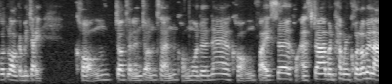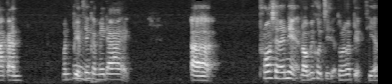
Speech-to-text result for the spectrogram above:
ทดลองการวิจัยของ Johnson Johnson ของ Moderna ของ Pfizer ของ Astra มันทำกันคนละเวลากัน มันเปรียบเทียบกันไม่ได้อ่า เพราะฉะนั้นเนี่ยเราไม่ควรจะตรงนั้นมาเปรียบเทียบ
